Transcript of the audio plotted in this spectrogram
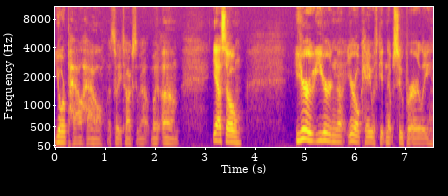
Your pal Hal. That's what he talks about. But um, yeah. So you're you're not you're okay with getting up super early,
